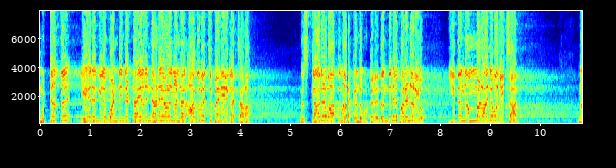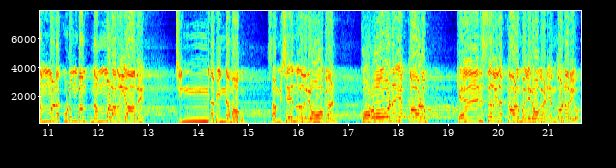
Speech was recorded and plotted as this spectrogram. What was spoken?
മുറ്റത്ത് ഏതെങ്കിലും വണ്ടിന്റെ ടയറിന്റെ അടയാളം കണ്ടാൽ അത് വെച്ച് പരിയിൽ കച്ചറ. നിസ്കാര ഭാഗത്ത് നടക്കേണ്ട കൂട്ടരെ. ഇതെന്തിനെ പറയണറിയോ? ഇത് നമ്മൾ അനുവദിച്ചാൽ നമ്മുടെ കുടുംബം നമ്മൾ അറിയാതെ ചിന്ന ഭിന്നമാകും. സംശയം എന്നുള്ളത് രോഗമാണ്. കൊറോണയെക്കാളും ക്യാൻസറിനേക്കാളും വലിയ രോഗമാണ്. എന്തുകൊണ്ടറിയോ?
